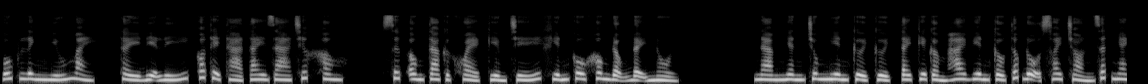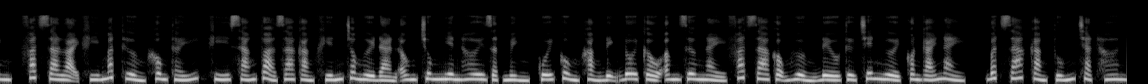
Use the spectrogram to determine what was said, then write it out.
Úc Linh nhíu mày, thầy địa lý có thể thả tay ra trước không? Sức ông ta cực khỏe kiềm chế khiến cô không động đậy nổi. Nam nhân trung niên cười cười tay kia cầm hai viên cầu tốc độ xoay tròn rất nhanh, phát ra loại khí mắt thường không thấy, khí sáng tỏa ra càng khiến cho người đàn ông trung niên hơi giật mình, cuối cùng khẳng định đôi cầu âm dương này phát ra cộng hưởng đều từ trên người con gái này, bất giác càng túm chặt hơn.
